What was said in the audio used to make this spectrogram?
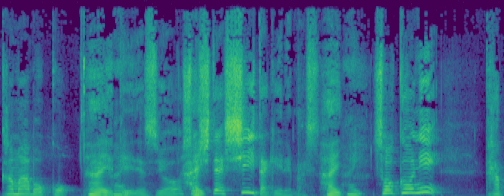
かまぼこはい。入れていいですよ、い。そして椎茸入れます、はい。はい。そこにたっ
